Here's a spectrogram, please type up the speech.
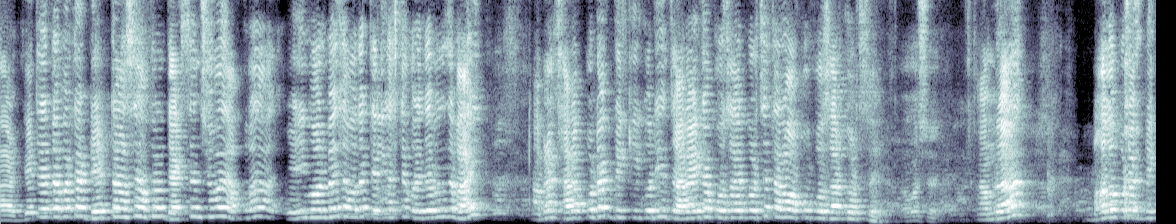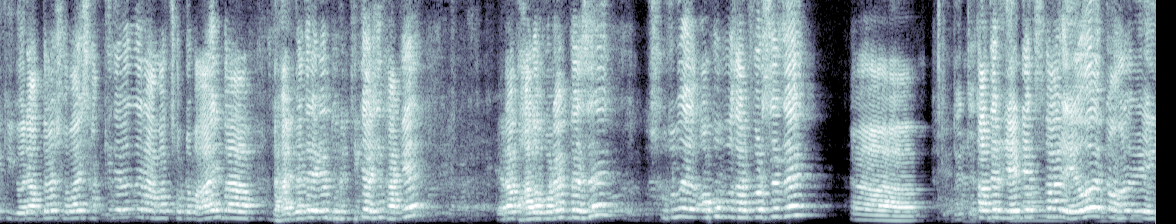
আর ডেটের ব্যাপারটা ডেটটা আছে আপনারা দেখছেন সবাই। আপনারা এই মর্মেই যে আমাদের টেলিকাস্টটা করে দেবেন যে ভাই আমরা খারাপ প্রোডাক্ট বিক্রি করি যারা এটা প্রচার করছে তারা অপপ্রচার করছে। অবশ্যই। আমরা ভালো প্রোডাক্ট বিক্রি করি। আপনারা সবাই সাক্ষী দেবেন যে আমার ছোট ভাই বা ভাই ব্রাদার এখানে দূরে থেকে এসে থাকে। এরা ভালো প্রোডাক্ট বেছে শুধু অপপ্রচার করছে যে তাদের রেট এক্সপায়ার এও একটা এই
